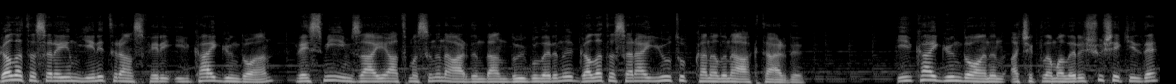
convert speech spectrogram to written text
Galatasaray'ın yeni transferi İlkay Gündoğan, resmi imzayı atmasının ardından duygularını Galatasaray YouTube kanalına aktardı. İlkay Gündoğan'ın açıklamaları şu şekilde,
